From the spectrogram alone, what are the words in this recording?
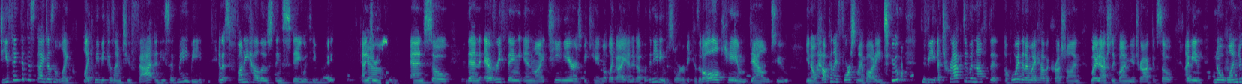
do you think that this guy doesn't like like me because I'm too fat? And he said, maybe. And it's funny how those things stay with you, right? And yeah. you're. And so then everything in my teen years became like I ended up with an eating disorder because it all came down to, you know, how can I force my body to to be attractive enough that a boy that I might have a crush on might actually find me attractive. So, I mean, no mm-hmm. wonder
